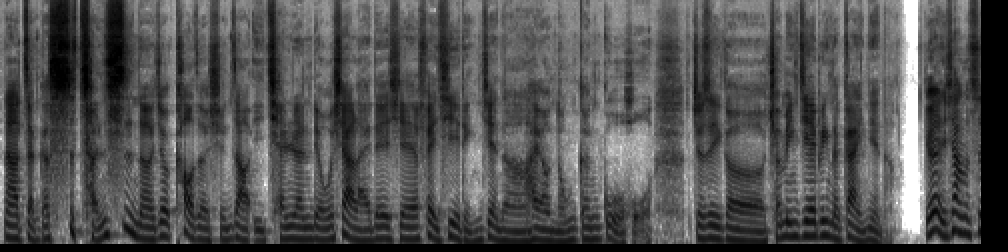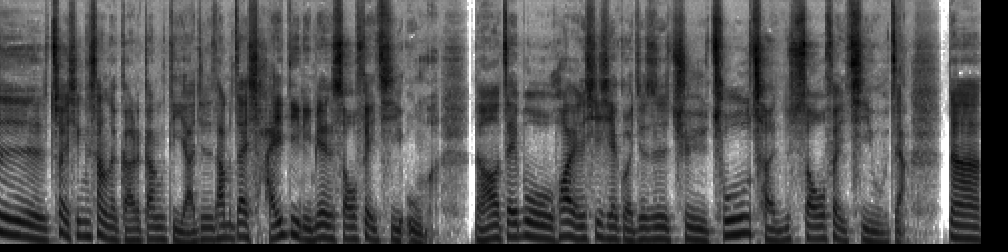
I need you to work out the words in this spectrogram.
那整个市城市呢，就靠着寻找以前人留下来的一些废弃零件啊，还有农耕过活，就是一个。呃，全民皆兵的概念啊，有点像是翠星上的嘎尔冈迪啊，就是他们在海底里面收废弃物嘛。然后这一部《花园吸血鬼》就是去出城收废弃物这样。那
